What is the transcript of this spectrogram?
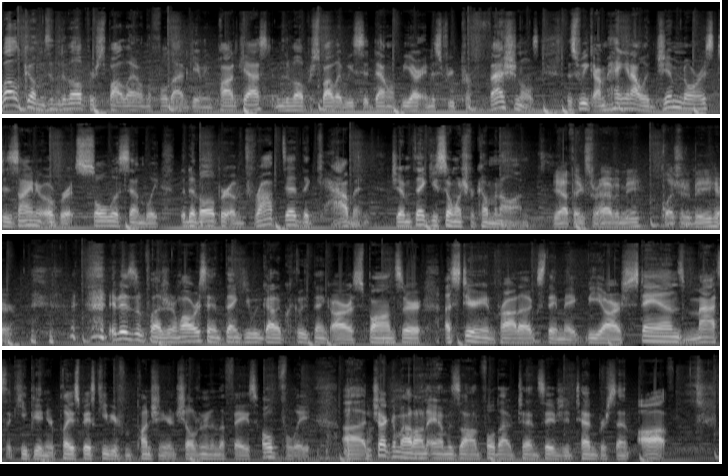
Welcome to the Developer Spotlight on the Full Dive Gaming Podcast. In the Developer Spotlight, we sit down with VR industry professionals. This week, I'm hanging out with Jim Norris, designer over at Soul Assembly, the developer of Drop Dead the Cabin. Jim, thank you so much for coming on. Yeah, thanks for having me. Pleasure to be here. it is a pleasure. And while we're saying thank you, we got to quickly thank our sponsor, Asterion Products. They make VR stands, mats that keep you in your play space, keep you from punching your children in the face, hopefully. Uh, check them out on Amazon. Full Dive 10 saves you 10% off.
